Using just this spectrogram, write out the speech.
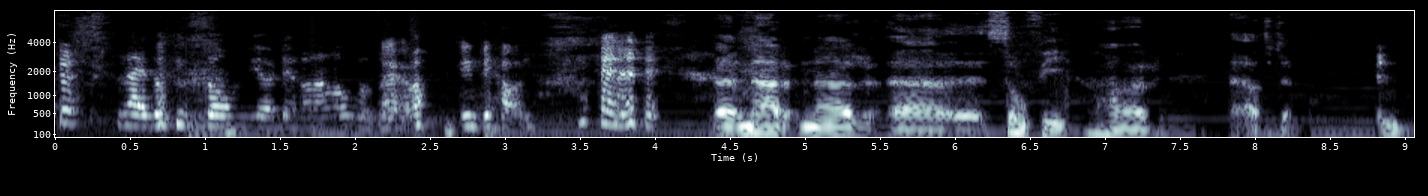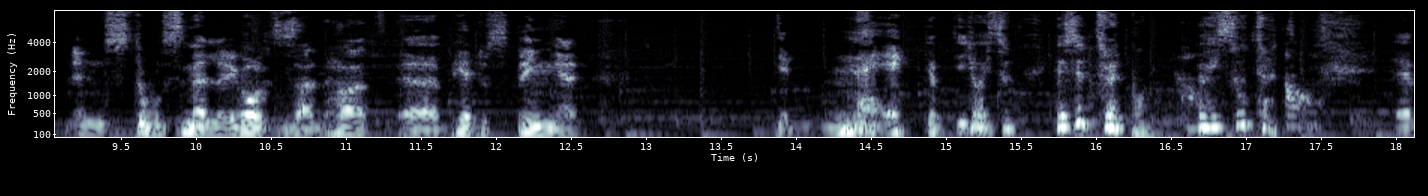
Nej, de, de gör det någon annanstans. Nej, ja. Inte nej. Eh, när när eh, Sophie hör uh, typ, en, en stor smäller i golvet och så här, hör att uh, Petrus springer. Det, nej, jag, jag, är så, jag är så trött på honom. Jag är så trött. Ja. Eh,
